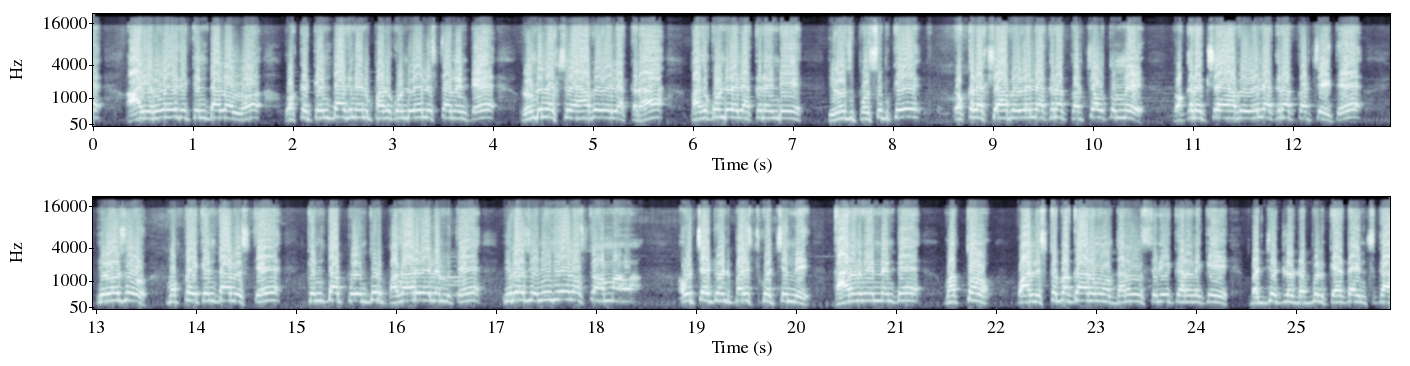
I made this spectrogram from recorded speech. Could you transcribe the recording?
ఆ ఇరవై ఐదు క్వింటాలలో ఒక్క క్వింటాకి నేను పదకొండు వేలు ఇస్తానంటే రెండు లక్షల యాభై వేలు ఎక్కడ? పదకొండు వేలు ఎక్కడండి? ఈరోజు పసుపుకి ఒక్క లక్ష యాభై వేలు ఎకరా ఖర్చు అవుతుంది? ఒక లక్ష యాభై వేలు ఎకరా ఖర్చు అయితే ఈరోజు ముప్పై క్వింటాలు వస్తే కింటా పొంతురు పదహారు వేలు అమ్మితే ఈరోజు ఎనిమిది వేలు వస్తూ అమ్మ వచ్చేటువంటి పరిస్థితికి వచ్చింది. కారణం ఏంటంటే మొత్తం వాళ్ళ ఇష్ట ప్రకారం ధరల స్థిరీకరణకి బడ్జెట్లో డబ్బులు కేటాయించక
